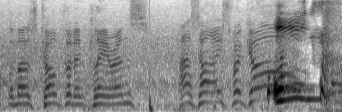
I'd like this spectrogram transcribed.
Not the most confident clearance. Has eyes for goal. Oh.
